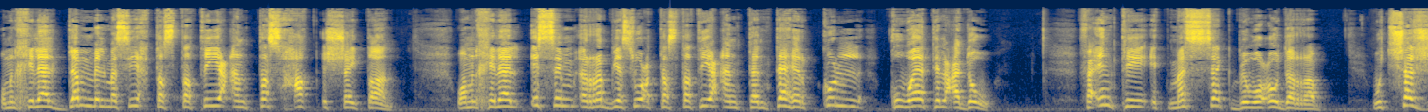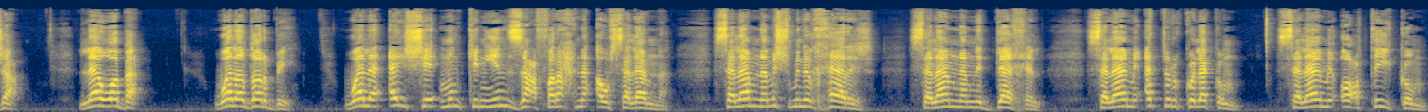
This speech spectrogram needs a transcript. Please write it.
ومن خلال دم المسيح تستطيع أن تسحق الشيطان. ومن خلال اسم الرب يسوع تستطيع أن تنتهر كل قوات العدو. فأنت اتمسك بوعود الرب وتشجع. لا وباء ولا ضربة ولا أي شيء ممكن ينزع فرحنا أو سلامنا. سلامنا مش من الخارج سلامنا من الداخل. سلامي أترك لكم. سلامي أعطيكم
